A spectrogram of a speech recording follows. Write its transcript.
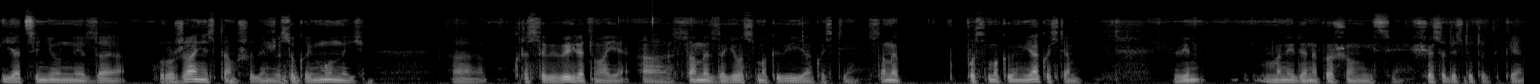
я ціню не за урожайність, там, що він високоімунний, е, красивий вигляд має, а саме за його смакові якості. Саме по смаковим якостям він в мене йде на першому місці. Щось десь тут таке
